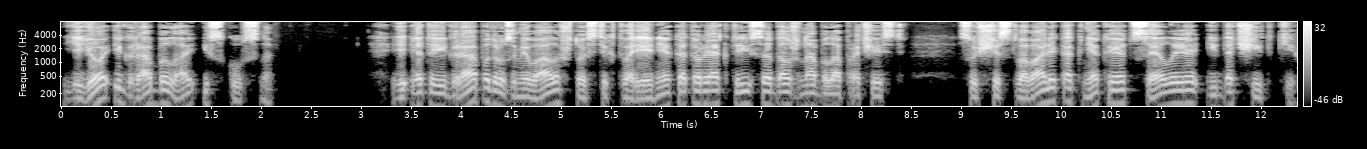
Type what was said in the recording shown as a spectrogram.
Ее игра была искусна. И эта игра подразумевала, что стихотворение, которое актриса должна была прочесть, существовали как некое целое и дочитки.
